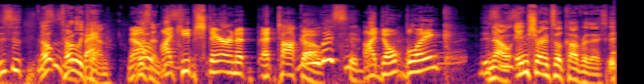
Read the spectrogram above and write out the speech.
This is this Nope, is totally a ba- can. Now Listen. I keep staring at at Taako. No, listen. I don't blink. This No, is- insurance will cover this. no,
